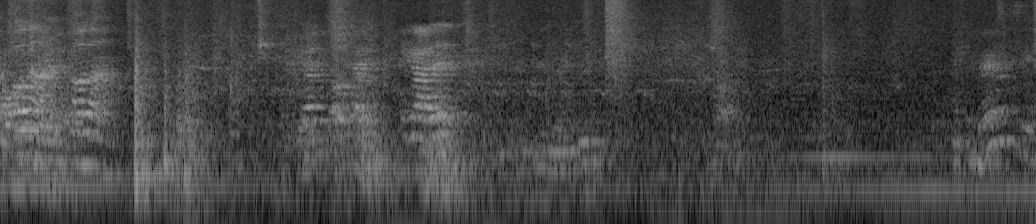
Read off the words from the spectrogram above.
hold on, hold on. Yep, okay, I got it. Where is it?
